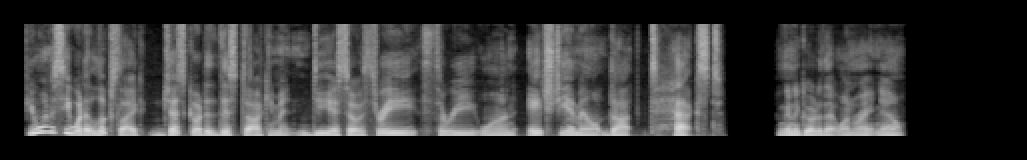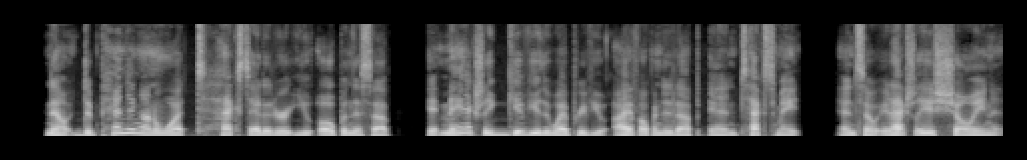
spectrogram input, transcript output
If you want to see what it looks like, just go to this document, DSO331HTML.text. I'm going to go to that one right now. Now, depending on what text editor you open this up, it may actually give you the web preview. I've opened it up in TextMate, and so it actually is showing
